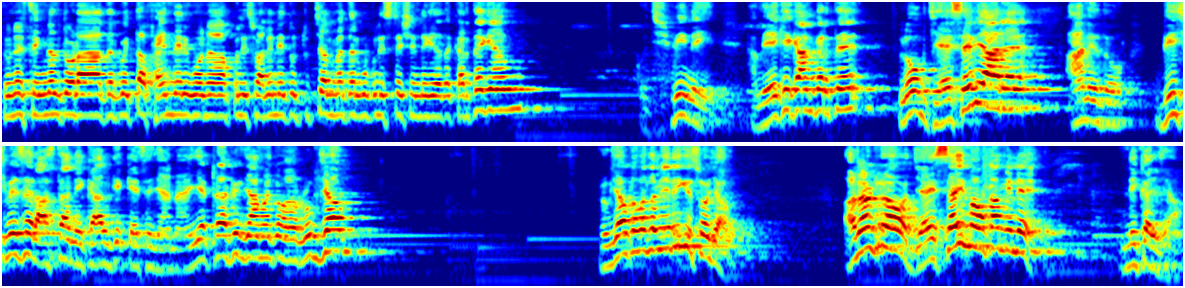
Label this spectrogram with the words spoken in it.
तूने सिग्नल तोड़ा, तेरे को इतना फाइन देने को ना पुलिस वाले ने तो चल, मैं तेरे को पुलिस स्टेशन लेके जाता। करते क्या हम? कुछ भी नहीं। हम एक ही काम करते हैं। लोग जैसे भी आ रहे हैं, आने दो। बीच में से रास्ता निकाल के कैसे जाना है? या ट्रैफ़िक जाम है तो वहाँ रुक जाओ। रुक जाओ का मतलब ये नहीं कि सो जाओ। अलर्ट रहो। जैसा ही मौका मिले, निकल जाओ।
